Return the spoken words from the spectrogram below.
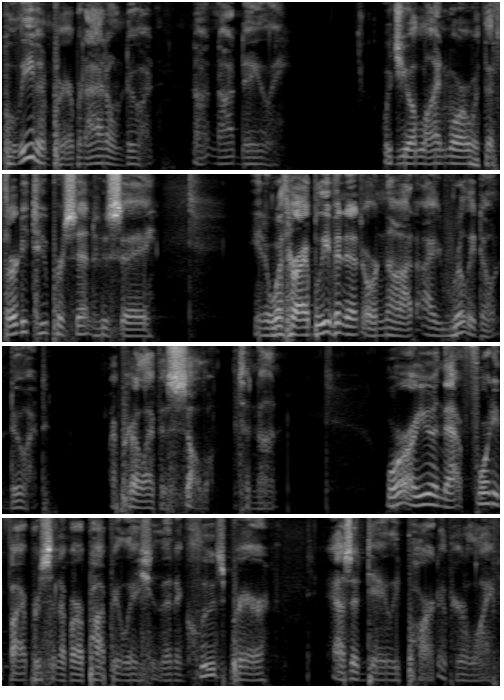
believe in prayer, but I don't do it, not, not daily? Would you align more with the 32% who say, you know, whether I believe in it or not, I really don't do it? My prayer life is seldom to none. Or are you in that 45% of our population that includes prayer as a daily part of your life?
